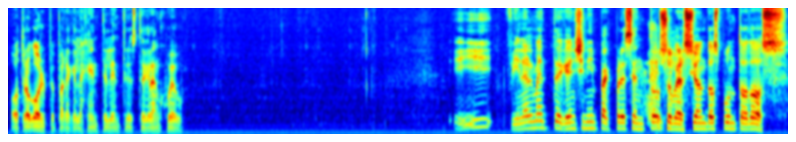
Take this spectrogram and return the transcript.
otro golpe para que la gente le entre a este gran juego. Y finalmente Genshin Impact presentó su versión 2.2.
